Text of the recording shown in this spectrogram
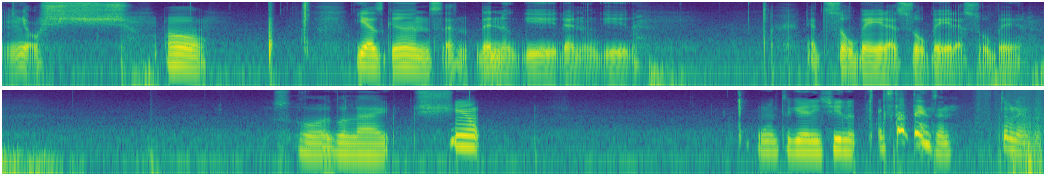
Yo, shh. Oh. He has guns. That's that no good. That no good. That's so bad. That's so bad. That's so bad. I go like, shoot. Once again, he's cheating. Stop dancing. Stop dancing.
